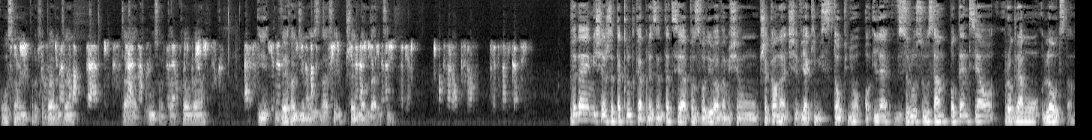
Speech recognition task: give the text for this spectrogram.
Usuń, proszę bardzo. Tak, usuń parkowa. I wychodzimy z naszej przeglądarki. Wydaje mi się, że ta krótka prezentacja pozwoliła Wam się przekonać w jakimś stopniu, o ile wzrósł sam potencjał programu Loadstone.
